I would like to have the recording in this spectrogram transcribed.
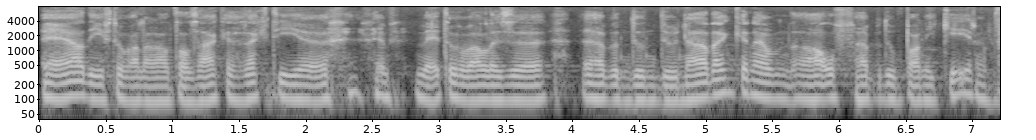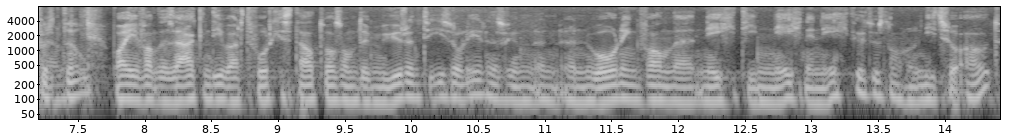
Ja, die heeft toch wel een aantal zaken gezegd die uh, mij toch wel eens uh, hebben doen, doen nadenken en half hebben doen panikeren. Vertel. Uh, een van de zaken die werd voorgesteld was om de muren te isoleren. Dus een, een, een woning van 1999, dus nog niet zo oud,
